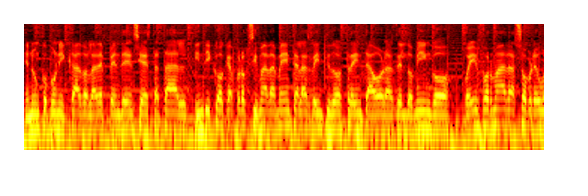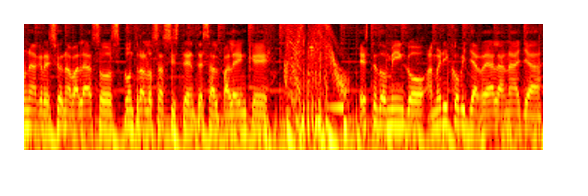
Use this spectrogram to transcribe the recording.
En un comunicado, la dependencia estatal indicó que aproximadamente a las 22.30 horas del domingo fue informada sobre una agresión a balazos contra los asistentes al palenque. Este domingo, Américo Villarreal Anaya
